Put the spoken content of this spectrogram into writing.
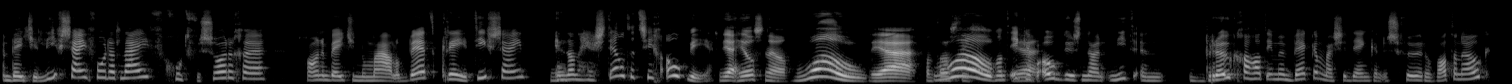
een beetje lief zijn voor dat lijf, goed verzorgen, gewoon een beetje normaal op bed, creatief zijn. Ja. En dan herstelt het zich ook weer. ja, heel snel. Wow! Ja, fantastisch. Wow, want ik Ja. heb ook dus nou niet een breuk gehad in mijn bekken, maar ze denken een scheur of wat dan ook.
